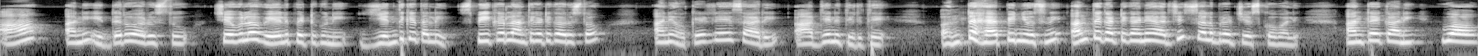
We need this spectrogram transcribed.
ఆ? అని ఇద్దరూ అరుస్తూ చెవిలో వేలు పెట్టుకుని ఎందుకే తల్లి? స్పీకర్లో అంత గట్టిగా అరుస్తావు? అని ఒకటేసారి ఆద్యని తిడితే అంత హ్యాపీ న్యూస్ని అంత గట్టిగానే అరిచి సెలబ్రేట్ చేసుకోవాలి. అంతేకాని వావ్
